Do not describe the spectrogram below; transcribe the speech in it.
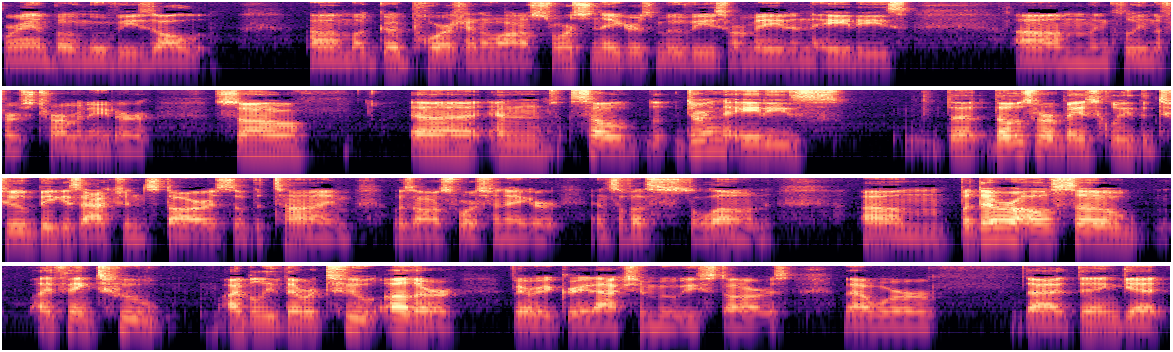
Rambo movies. All um, a good portion of Arnold Schwarzenegger's movies were made in the 80s, um, including the first Terminator. So, uh, and so during the 80s, the those were basically the two biggest action stars of the time was Arnold Schwarzenegger and Sylvester Stallone. Um, but there were also, I think, two I believe there were two other very great action movie stars that were that didn't get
